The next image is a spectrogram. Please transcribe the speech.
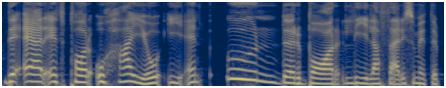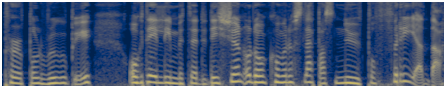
Det är ett par Ohio i en underbar lila färg som heter Purple Ruby. Och det är limited edition och de kommer att släppas nu på fredag.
